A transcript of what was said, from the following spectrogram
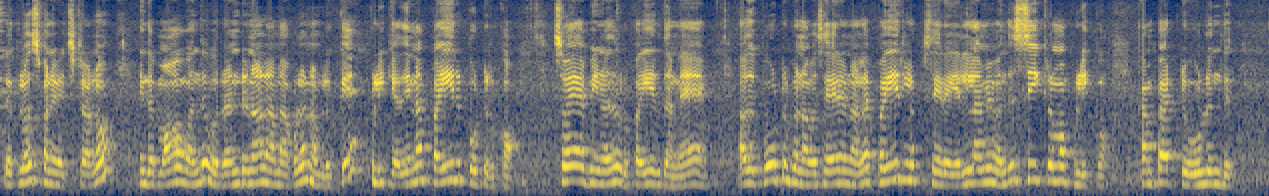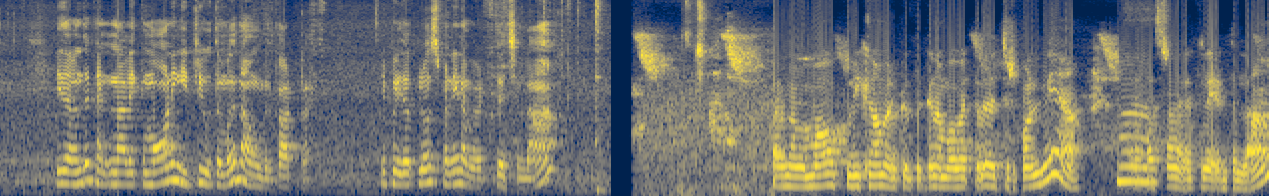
இதை க்ளோஸ் பண்ணி வச்சிட்டாலும் இந்த மாவு வந்து ஒரு ரெண்டு நாள் ஆனால் கூட நம்மளுக்கு புளிக்காது. ஏன்னா பயிர் போட்டிருக்கோம். சோயாபீன் வந்து ஒரு பயிர் தானே? அது போட்டு இப்போ நம்ம செய்கிறனால பயிரில் செய்கிற எல்லாமே வந்து சீக்கிரமாக புளிக்கும். கம்பேர்ட் டு உளுந்து. இதை வந்து கண் நாளைக்கு மார்னிங் இட்லி ஊற்றும் போது நான் உங்களுக்கு காட்டுறேன். இப்போ இதை க்ளோஸ் பண்ணி நம்ம எடுத்து வச்சிடலாம். அது நம்ம மாவு புளிக்காமல் இருக்கிறதுக்கு நம்ம வெத்தலை வச்சுருக்கோம் இல்லையா? ஃபஸ்ட்டு அந்த வெத்தலை எடுத்துடலாம்.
